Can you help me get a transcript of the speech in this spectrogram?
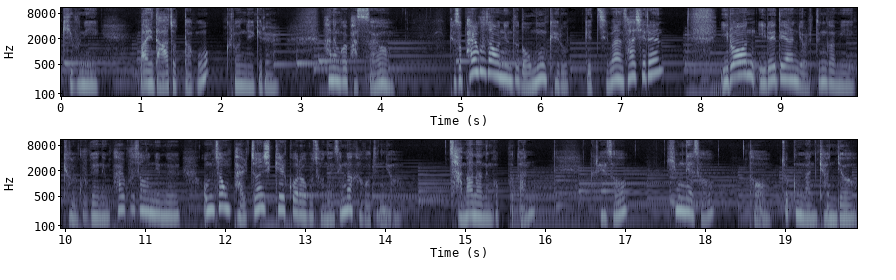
기분이 많이 나아졌다고 그런 얘기를 하는 걸 봤어요. 그래서 8945님도 너무 괴롭겠지만 사실은 이런 일에 대한 열등감이 결국에는 8945님을 엄청 발전시킬 거라고 저는 생각하거든요. 자만하는 것보단. 그래서 힘내서 더 조금만 견뎌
